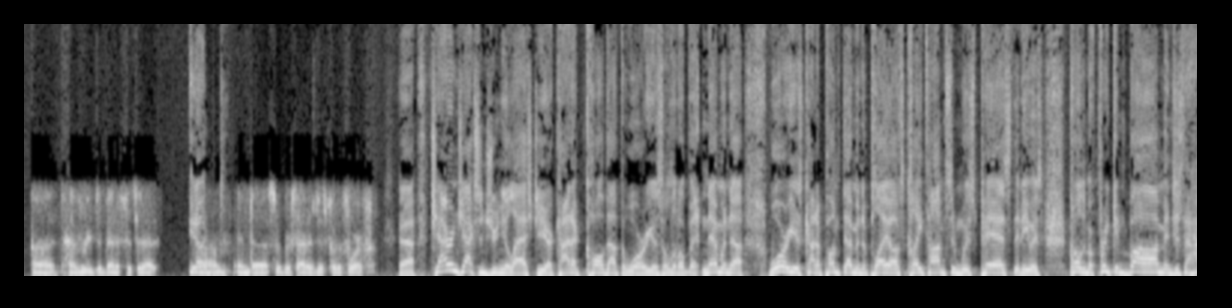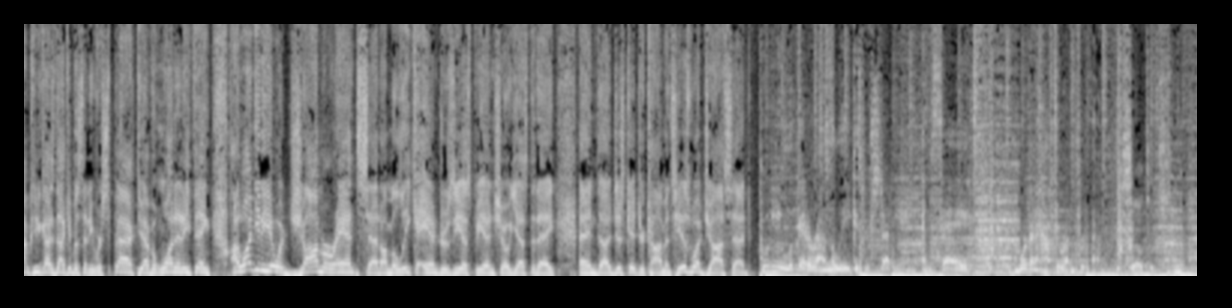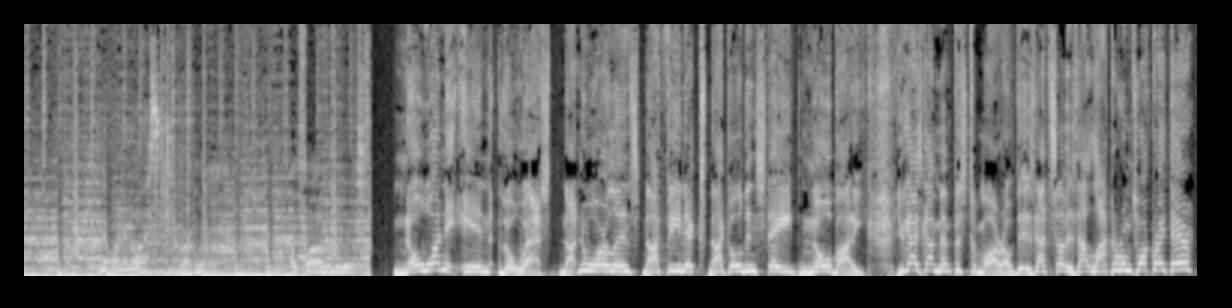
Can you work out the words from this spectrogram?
uh, have reaped the benefits of that you know, um, and uh, super excited to just put it forth. Yeah, Jaren Jackson Jr. last year kind of called out the Warriors a little bit, and then when the Warriors kind of punked them in the playoffs, Klay Thompson was pissed, and he was called him a freaking bum, and just how can you guys not give us any respect? You haven't won anything. I want you to hear what Ja Morant said on Malika Andrews' ESPN show yesterday, and uh, just get your comments. Here's what Ja said: Who do you look at around the league as you're studying and say we're going to have to run through them? Celtics. No one in the West. Nah, I'm fine in the West. No one in the West. Not New Orleans, not Phoenix, not Golden State, nobody. You guys got Memphis tomorrow. Is that some is that locker room talk right there?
